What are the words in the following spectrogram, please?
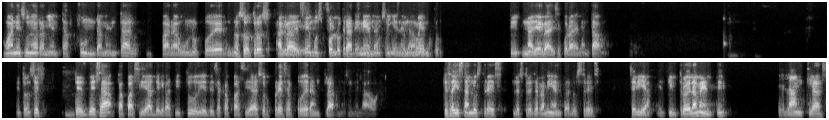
Juan, es una herramienta fundamental para uno poder. Nosotros agradecemos por lo que tenemos en, este momento. Nadie agradece por adelantado. Entonces, desde esa capacidad de gratitud y desde esa capacidad de sorpresa, poder anclarnos en el ahora. Entonces ahí están los tres, las tres herramientas, los tres. Sería el filtro de la mente, el anclas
